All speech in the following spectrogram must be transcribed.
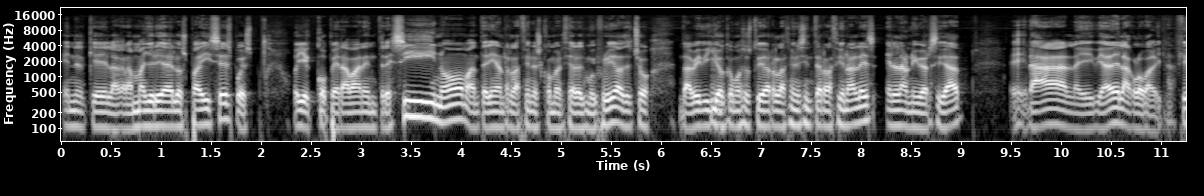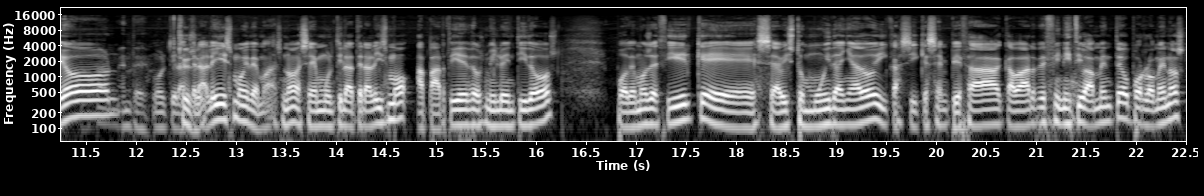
en el que la gran mayoría de los países, pues, oye, cooperaban entre sí, ¿no? Mantenían relaciones comerciales muy fluidas. De hecho, David y yo, que hemos estudiado relaciones internacionales en la universidad, era la idea de la globalización, Totalmente. multilateralismo y demás, ¿no? Ese multilateralismo a partir de 2022 podemos decir que se ha visto muy dañado y casi que se empieza a acabar definitivamente o por lo menos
